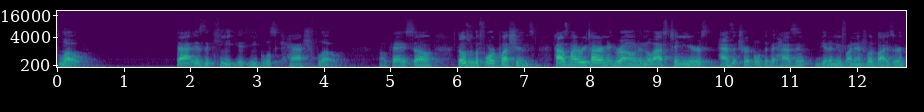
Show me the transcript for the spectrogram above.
flow. That is the key. It equals cash flow. Okay, so those are the four questions. How's my retirement grown in the last 10 years? Has it tripled? If it hasn't, get a new financial advisor.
